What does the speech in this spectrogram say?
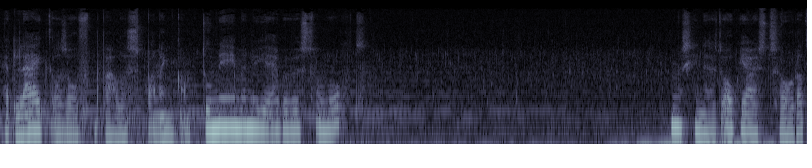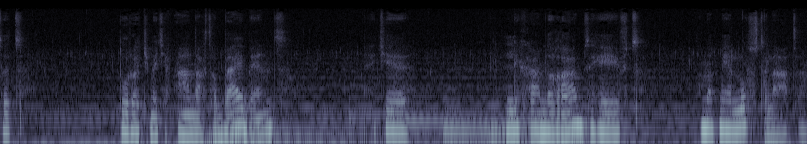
het lijkt alsof bepaalde spanning kan toenemen nu je er bewust van wordt. Misschien is het ook juist zo dat het, doordat je met je aandacht erbij bent, dat je lichaam de ruimte geeft om het meer los te laten.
